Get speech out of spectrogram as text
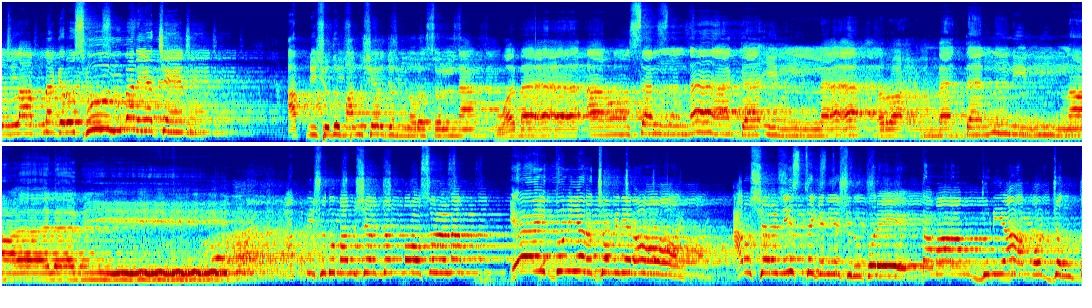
আল্লাহ আপনাকে রসুল বানিয়েছেন, আপনি শুধু মানুষের জন্য রসুল না। আপনি শুধু মানুষের জন্য রসুল নাম এই দুনিয়ার জমিনে নয় আরশের নিচ থেকে নিয়ে শুরু করে তাম দুনিয়া পর্যন্ত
